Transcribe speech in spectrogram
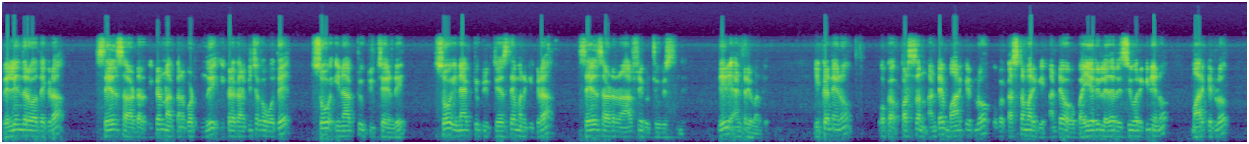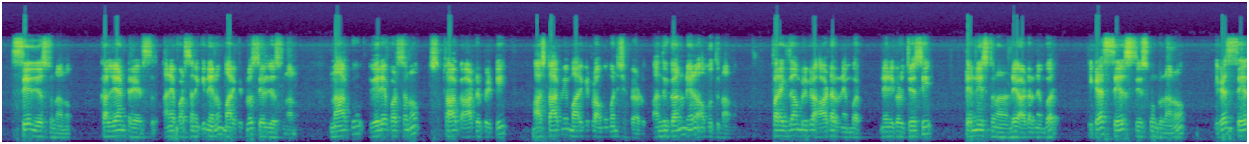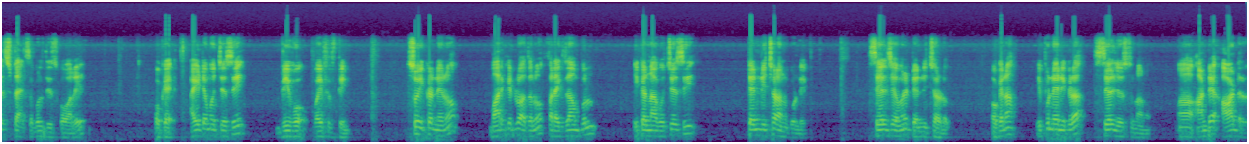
వెళ్ళిన తర్వాత ఇక్కడ సేల్స్ ఆర్డర్ ఇక్కడ నాకు కనపడుతుంది. ఇక్కడ కనిపించకపోతే సో ఇన్యాక్టివ్ క్లిక్ చేయండి. సో ఇన్యాక్టివ్ క్లిక్ చేస్తే మనకి ఇక్కడ సేల్స్ ఆర్డర్ అనే ఆప్షన్ ఇక్కడ చూపిస్తుంది. దీన్ని ఎంటర్ ఇవ్వండి. ఇక్కడ నేను ఒక పర్సన్ అంటే మార్కెట్లో ఒక కస్టమర్కి అంటే ఒక బయ్యర్కి లేదా రిసీవర్కి నేను మార్కెట్లో సేల్ చేస్తున్నాను. కళ్యాణ్ ట్రేడ్స్ అనే పర్సన్కి నేను మార్కెట్లో సేల్ చేస్తున్నాను. నాకు వేరే పర్సన్ స్టాక్ ఆర్డర్ పెట్టి ఆ స్టాక్ని మార్కెట్లో అమ్మమని చెప్పాడు. అందుకు నేను అమ్ముతున్నాను. ఫర్ ఎగ్జాంపుల్ ఇక్కడ ఆర్డర్ నెంబర్ నేను ఇక్కడ వచ్చేసి టెన్ ఇస్తున్నానండి ఆర్డర్ నెంబర్ ఇక్కడ సేల్స్ తీసుకుంటున్నాను. ఇక్కడ సేల్స్ ట్యాక్సబుల్ తీసుకోవాలి. ఓకే ఐటెం వచ్చేసి వివో వై ఫిఫ్టీన్ సో ఇక్కడ నేను మార్కెట్లో అతను ఫర్ ఎగ్జాంపుల్ ఇక్కడ నాకు వచ్చేసి టెన్ ఇచ్చాడు అనుకోండి. సేల్ చేయమని టెన్ ఇచ్చాడు. ఓకేనా? ఇప్పుడు నేను ఇక్కడ సేల్ చేస్తున్నాను. అంటే ఆర్డర్.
